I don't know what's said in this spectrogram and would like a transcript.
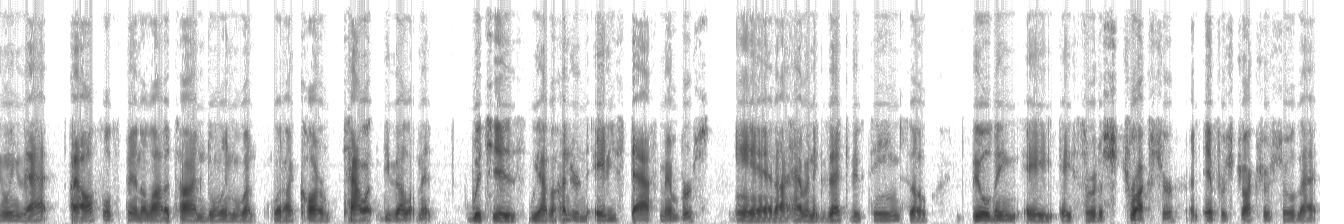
doing that. I also spend a lot of time doing what, what I call talent development which is we have 180 staff members, and I have an executive team. So building a, a sort of structure, an infrastructure, so that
